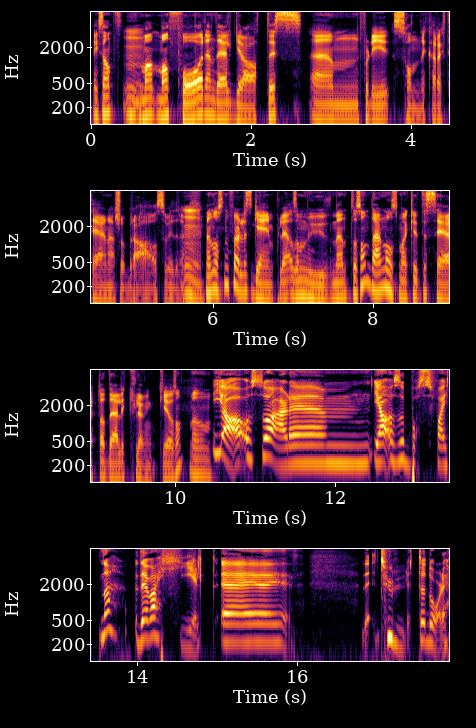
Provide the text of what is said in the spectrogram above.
Ikke sant? Man, man får en del gratis um, fordi Sonic-karakteren er så bra, osv. Mm. Men åssen føles gameplay, altså movement og sånn? Det er noen som har kritisert at det er litt clunky og sånn, men Ja, og så er det mm, Ja, altså bossfightene. Det var helt eh, tullete dårlig,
